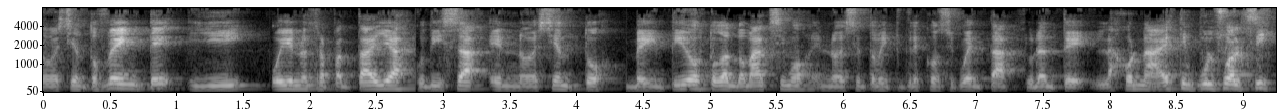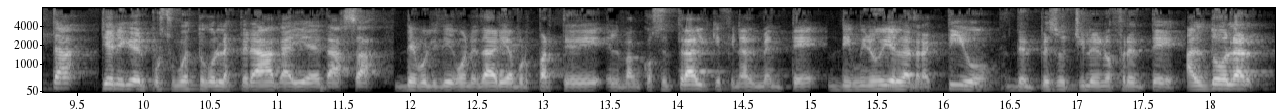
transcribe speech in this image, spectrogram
920 y hoy en nuestra pantalla cotiza en 922, tocando máximos en 923,50 durante la jornada. Este impulso alcista tiene que ver, por supuesto, con la esperada caída de tasa de política monetaria por parte del Banco Central, que finalmente disminuye el atractivo del peso chileno frente al dólar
